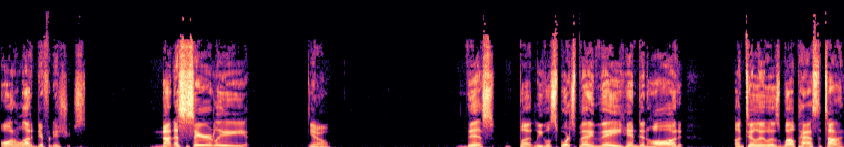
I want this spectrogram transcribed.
on a lot of different issues. Not necessarily you know, this, but legal sports betting, they hemmed and hawed until it was well past the time.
